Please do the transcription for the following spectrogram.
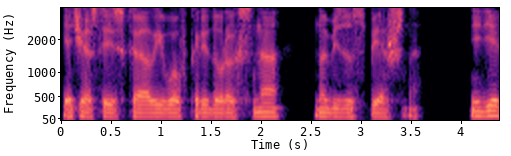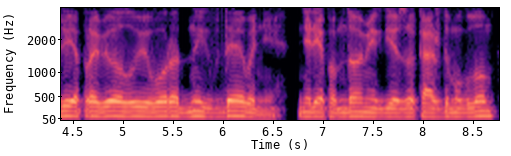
Я часто искал его в коридорах сна, но безуспешно. Неделю я провел у его родных в Девоне, в нелепом доме, где за каждым углом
